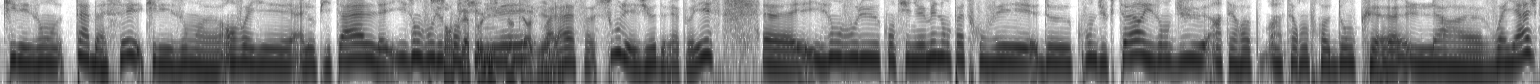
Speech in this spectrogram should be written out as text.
qui les ont tabassés, qui les ont envoyés à l'hôpital. Ils ont voulu continuer, voilà, sous les yeux de la police. Ils ont voulu continuer mais n'ont pas trouvé de conducteur. Ils ont dû interrompre donc euh, leur euh, voyage.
